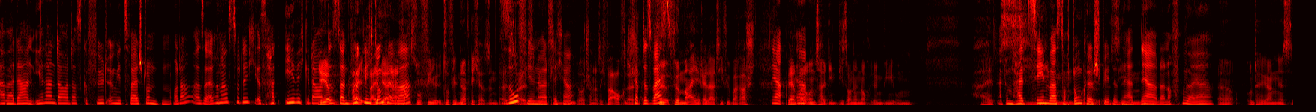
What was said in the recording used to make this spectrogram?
Aber da in Irland dauert das gefühlt irgendwie zwei Stunden, oder? Also erinnerst du dich? Es hat ewig gedauert, Ja, bis es dann weil, wirklich weil dunkel wir war. einfach so viel, so viel nördlicher sind als, So als, viel als nördlicher. In, in Deutschland. Also ich war auch Ich äh, glaub, das für, für Mai relativ überrascht, Ja, während ja. bei uns halt die, die Sonne noch irgendwie um halb Also um halb zehn war es doch dunkel spätestens. Ja, oder noch früher, ja, ja. Äh, untergegangen ist,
